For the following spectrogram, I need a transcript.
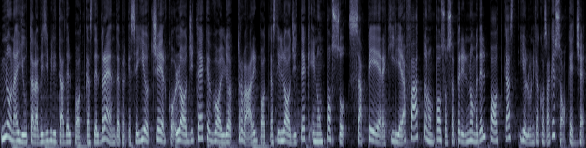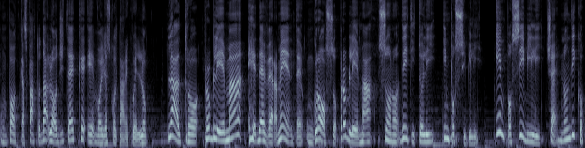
non aiuta la visibilità del podcast del brand, perché se io cerco Logitech voglio trovare il podcast di Logitech e non posso sapere chi gliel'ha fatto, non posso sapere il nome del podcast, io l'unica cosa che so è che c'è un podcast fatto da Logitech e voglio ascoltare quello. L'altro problema, ed è veramente un grosso problema, sono dei titoli impossibili. Impossibili, cioè non dico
